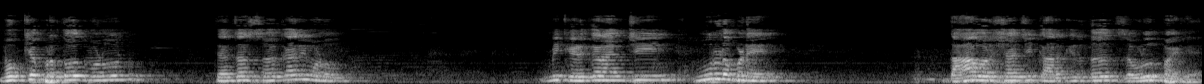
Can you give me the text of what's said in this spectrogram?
मुख्य प्रतोद म्हणून त्यांचा सहकारी म्हणून मी केळकरांची पूर्णपणे दहा वर्षाची कारकीर्द जवळून पाहिली आहे.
